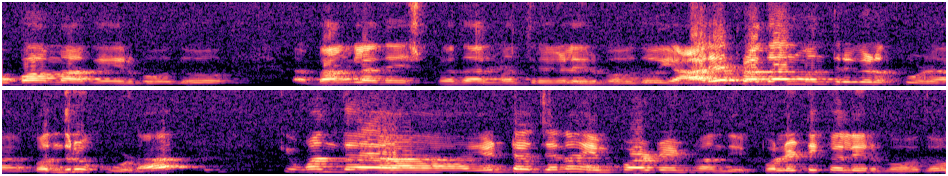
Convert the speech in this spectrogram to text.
ಒಬಾಮಾಗೆ ಇರ್ಬೋದು, ಬಾಂಗ್ಲಾದೇಶ್ ಪ್ರಧಾನಮಂತ್ರಿಗಳಿರ್ಬೋದು, ಯಾರೇ ಪ್ರಧಾನಮಂತ್ರಿಗಳು ಕೂಡ ಬಂದರೂ ಕೂಡ, ಒಂದು ಎಂಟತ್ತು ಜನ ಇಂಪಾರ್ಟೆಂಟ್ ಮಂದಿ ಪೊಲಿಟಿಕಲ್ ಇರ್ಬೋದು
